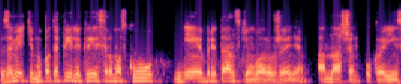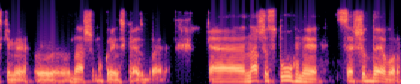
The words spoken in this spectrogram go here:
Заметьте, мы потопили крейсер Москву не британским вооружением, а нашим українськими, е, нашим українське озброєння. Е, наші стугни це шедевр.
